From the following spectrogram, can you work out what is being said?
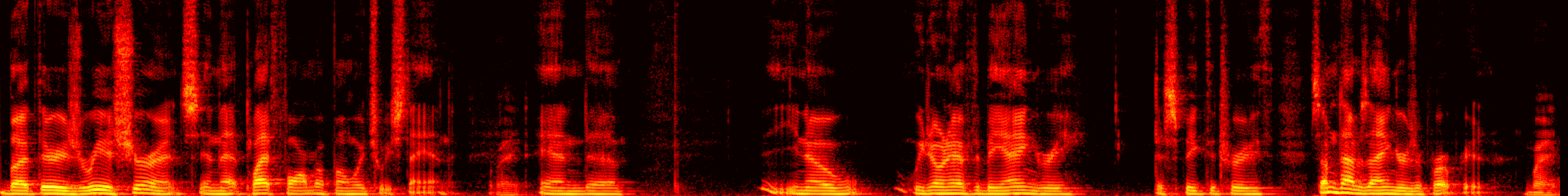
but there is reassurance in that platform upon which we stand. Right. And uh, you know we don't have to be angry to speak the truth. Sometimes anger is appropriate. Right.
